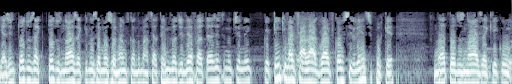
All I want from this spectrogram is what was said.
E a gente, todos, aqui, todos nós aqui nos emocionamos quando o Marcelo terminou de ler, até a gente não tinha nem quem que vai falar agora, ficou um silêncio porque né, todos nós aqui com,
